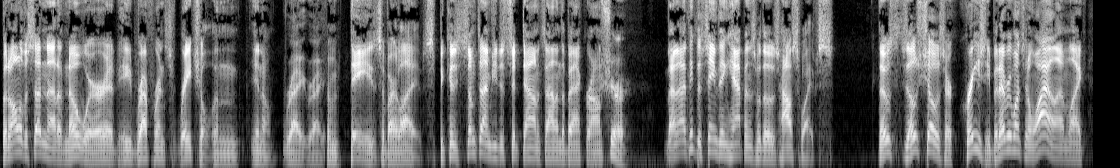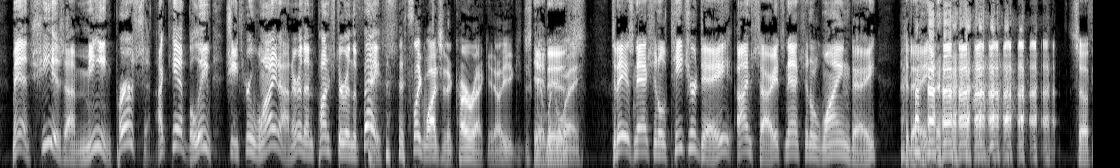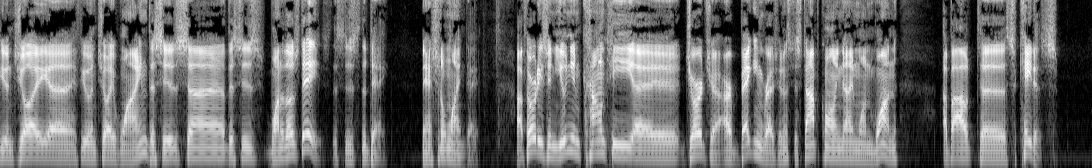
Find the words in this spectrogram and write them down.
But all of a sudden, out of nowhere, it- he'd reference Rachel and, you know, Right, right. from days of our lives because sometimes you just sit down it's on in the background Sure. and i think the same thing happens with those housewives those those shows are crazy but every once in a while i'm like man she is a mean person i can't believe she threw wine on her and then punched her in the face It's like watching a car wreck. You know, you just can't It look is. away. Today is National Teacher Day. I'm sorry, it's National Wine Day. today. so if you enjoy uh, if you enjoy wine, this is uh, this is one of those days. This is the day, National Wine Day. Authorities in Union County, uh, Georgia, are begging residents to stop calling nine one one about uh, cicadas.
